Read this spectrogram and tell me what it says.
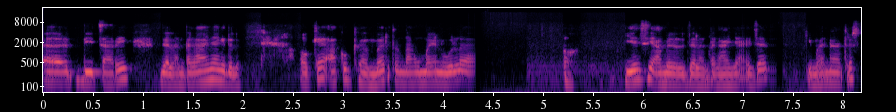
eh, dicari jalan tengahnya gitu loh? Oke aku gambar tentang main bola. Oh iya sih ambil jalan tengahnya aja. Gimana? Terus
